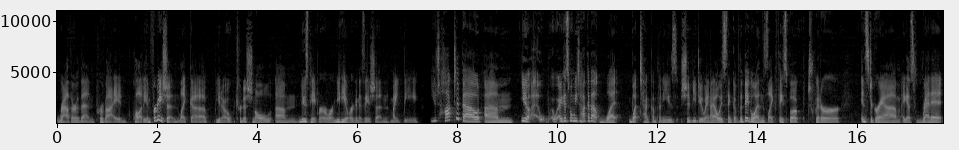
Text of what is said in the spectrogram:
rather than provide quality information like a you know traditional um, newspaper or media organization might be You talked about, um, you know, I guess when we talk about what what tech companies should be doing, I always think of the big ones like Facebook, Twitter, Instagram, I guess Reddit.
